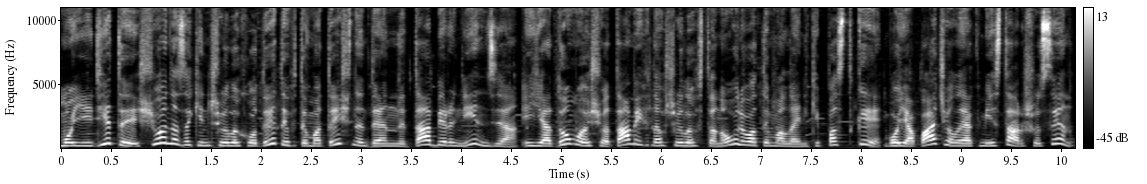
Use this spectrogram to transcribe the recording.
Мої діти щойно закінчили ходити в тематичний денний табір ніндзя, і я думаю, що там їх навчили встановлювати маленькі пастки. Бо я бачила, як мій старший син,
